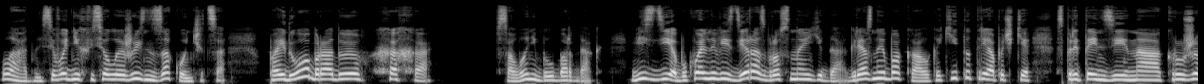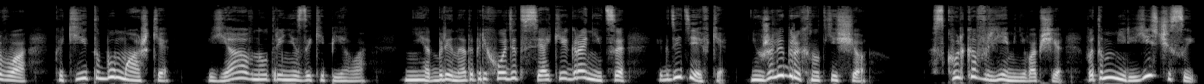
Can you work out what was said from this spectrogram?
Ладно, сегодня их веселая жизнь закончится. Пойду обрадую, ха-ха. В салоне был бардак. Везде, буквально везде разбросанная еда, грязные бокалы, какие-то тряпочки с претензией на кружева, какие-то бумажки. Я внутренне закипела. Нет, блин, это переходит всякие границы. И где девки? Неужели дрыхнут еще? Сколько времени вообще? В этом мире есть часы?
